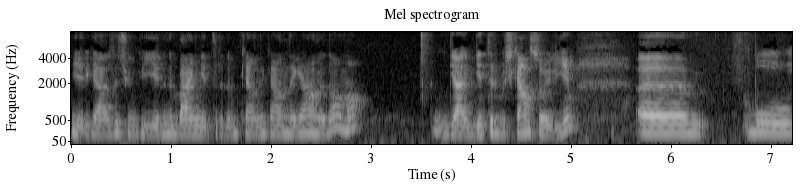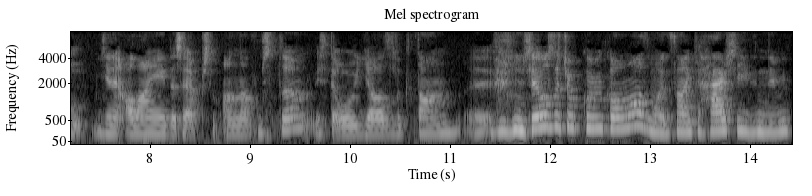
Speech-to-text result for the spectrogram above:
Yeri geldi çünkü yerini ben getirdim. Kendi kendine gelmedi ama gel getirmişken söyleyeyim. Ee, bu yine Alanya'yı da şey yapmıştım anlatmıştım. İşte o yazlıktan şey olsa çok komik olmaz mı? Sanki her şeyi dinlemiş,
